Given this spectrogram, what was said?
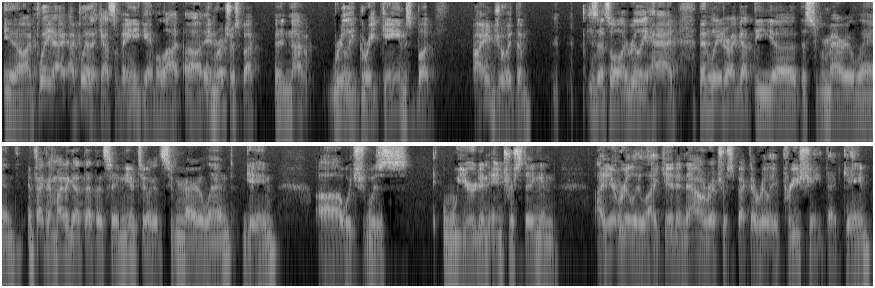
You know, I played I, I played that Castlevania game a lot. Uh, in retrospect, not really great games, but I enjoyed them because that's all I really had. Then later, I got the uh, the Super Mario Land. In fact, I might have got that that same year too. I got the Super Mario Land game, uh, which was weird and interesting, and I didn't really like it. And now, in retrospect, I really appreciate that game.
